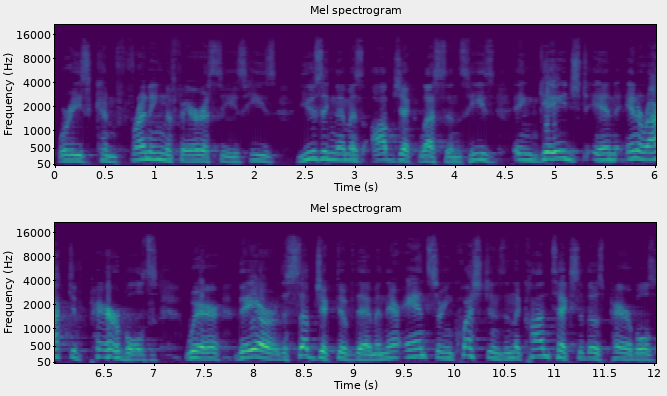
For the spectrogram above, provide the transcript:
where he's confronting the Pharisees. He's using them as object lessons. He's engaged in interactive parables where they are the subject of them and they're answering questions in the context of those parables.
